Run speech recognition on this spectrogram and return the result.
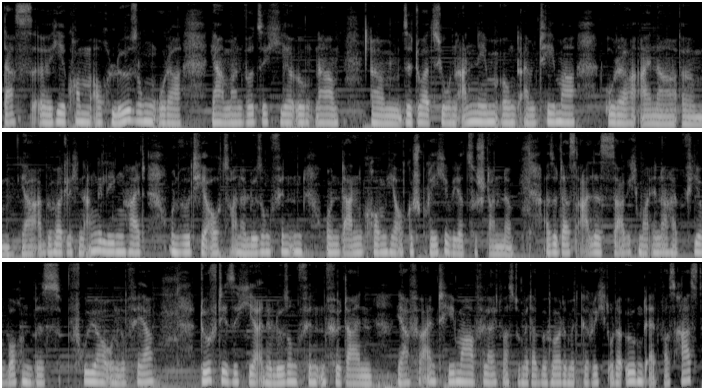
dass äh, hier kommen auch Lösungen oder ja, man wird sich hier irgendeiner ähm, Situation annehmen, irgendeinem Thema oder einer ähm, ja, behördlichen Angelegenheit und wird hier auch zu einer Lösung finden und dann kommen hier auch Gespräche wieder zustande. Also das alles, sage ich mal, innerhalb vier Wochen bis Frühjahr ungefähr dürfte sich hier eine Lösung finden für dein, ja, für ein Thema, vielleicht was du mit der Behörde, mit Gericht oder irgendetwas hast.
